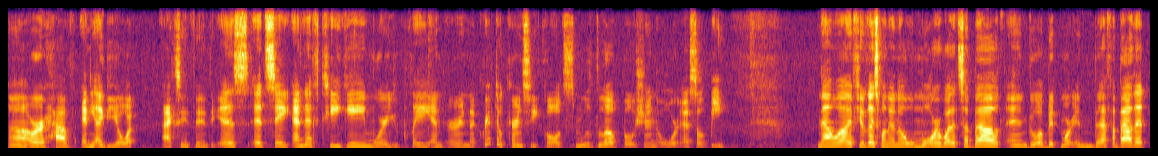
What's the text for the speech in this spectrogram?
uh, or have any idea what Axie Infinity is, it's a NFT game where you play and earn a cryptocurrency called Smooth Love Potion or SLP. Now, uh, if you guys want to know more what it's about and go a bit more in depth about it,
